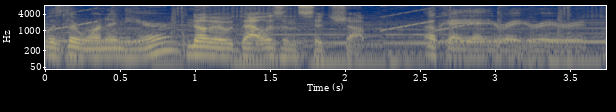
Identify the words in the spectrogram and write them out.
Was there one in here? No, that was in Cid's shop. Okay, yeah, you're right, you're right, you're right.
